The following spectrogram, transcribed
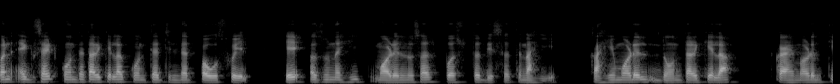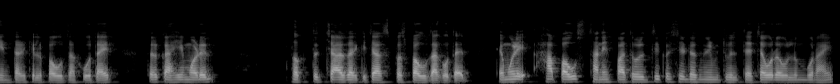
पण एक्झॅक्ट कोणत्या तारखेला कोणत्या जिल्ह्यात पाऊस होईल हे अजूनही मॉडेलनुसार स्पष्ट दिसत नाही काही मॉडेल दोन तारखेला, काही मॉडेल तीन तारखेला पाऊस दाखवत आहेत, तर काही मॉडेल फक्त चार तारखेच्या आसपास पाऊस दाखवत आहेत. त्यामुळे हा पाऊस स्थानिक पातळीवरती कशी ढग निर्मिती होईल त्याच्यावर अवलंबून आहे.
